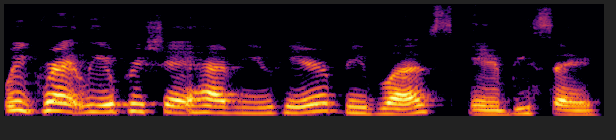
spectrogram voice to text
We greatly appreciate having you here. Be blessed and be safe.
